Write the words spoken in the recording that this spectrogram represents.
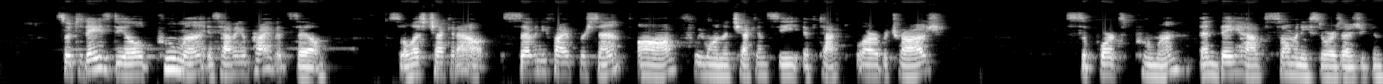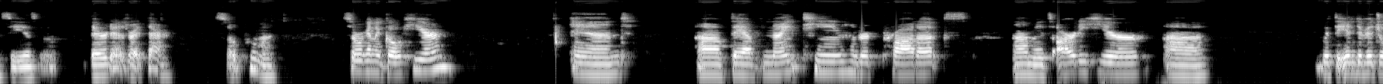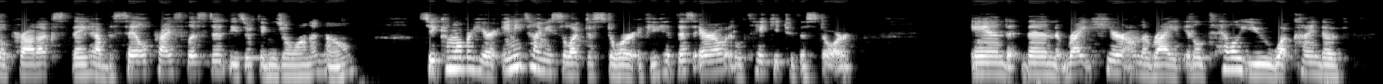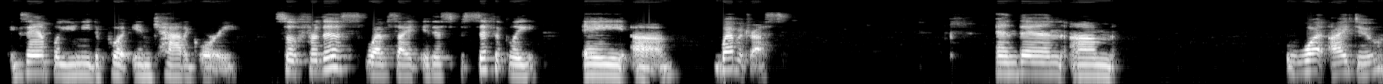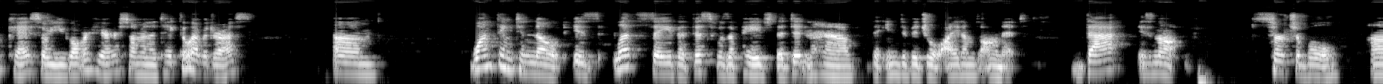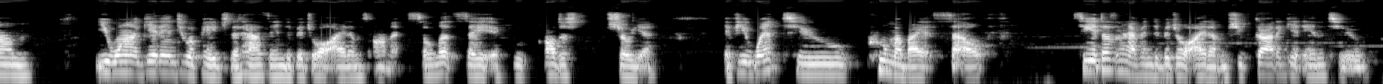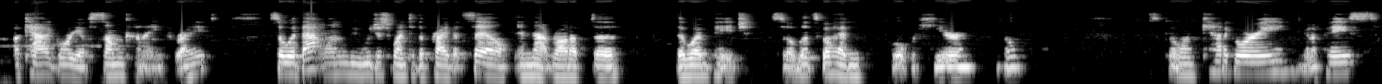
So today's deal, Puma is having a private sale. So let's check it out. 75% off. We want to check and see if tactical arbitrage supports Puma, and they have so many stores as you can see. Is there it is right there. So Puma. So we're going to go here, and uh, they have 1,900 products. Um, it's already here uh, with the individual products. They have the sale price listed. These are things you'll want to know. So you come over here. Anytime you select a store, if you hit this arrow, it'll take you to the store. And then right here on the right, it'll tell you what kind of example you need to put in category. So for this website, it is specifically a um, web address. And then um, what I do, okay, so you go over here. So I'm going to take the web address. Um, one thing to note is, let's say that this was a page that didn't have the individual items on it that is not searchable. Um, you want to get into a page that has individual items on it. So let's say if I'll just show you. If you went to Puma by itself, see it doesn't have individual items. You've got to get into a category of some kind, right? So with that one, we, we just went to the private sale and that brought up the, the web page. So let's go ahead and go over here. Nope go on category. I'm going to paste.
